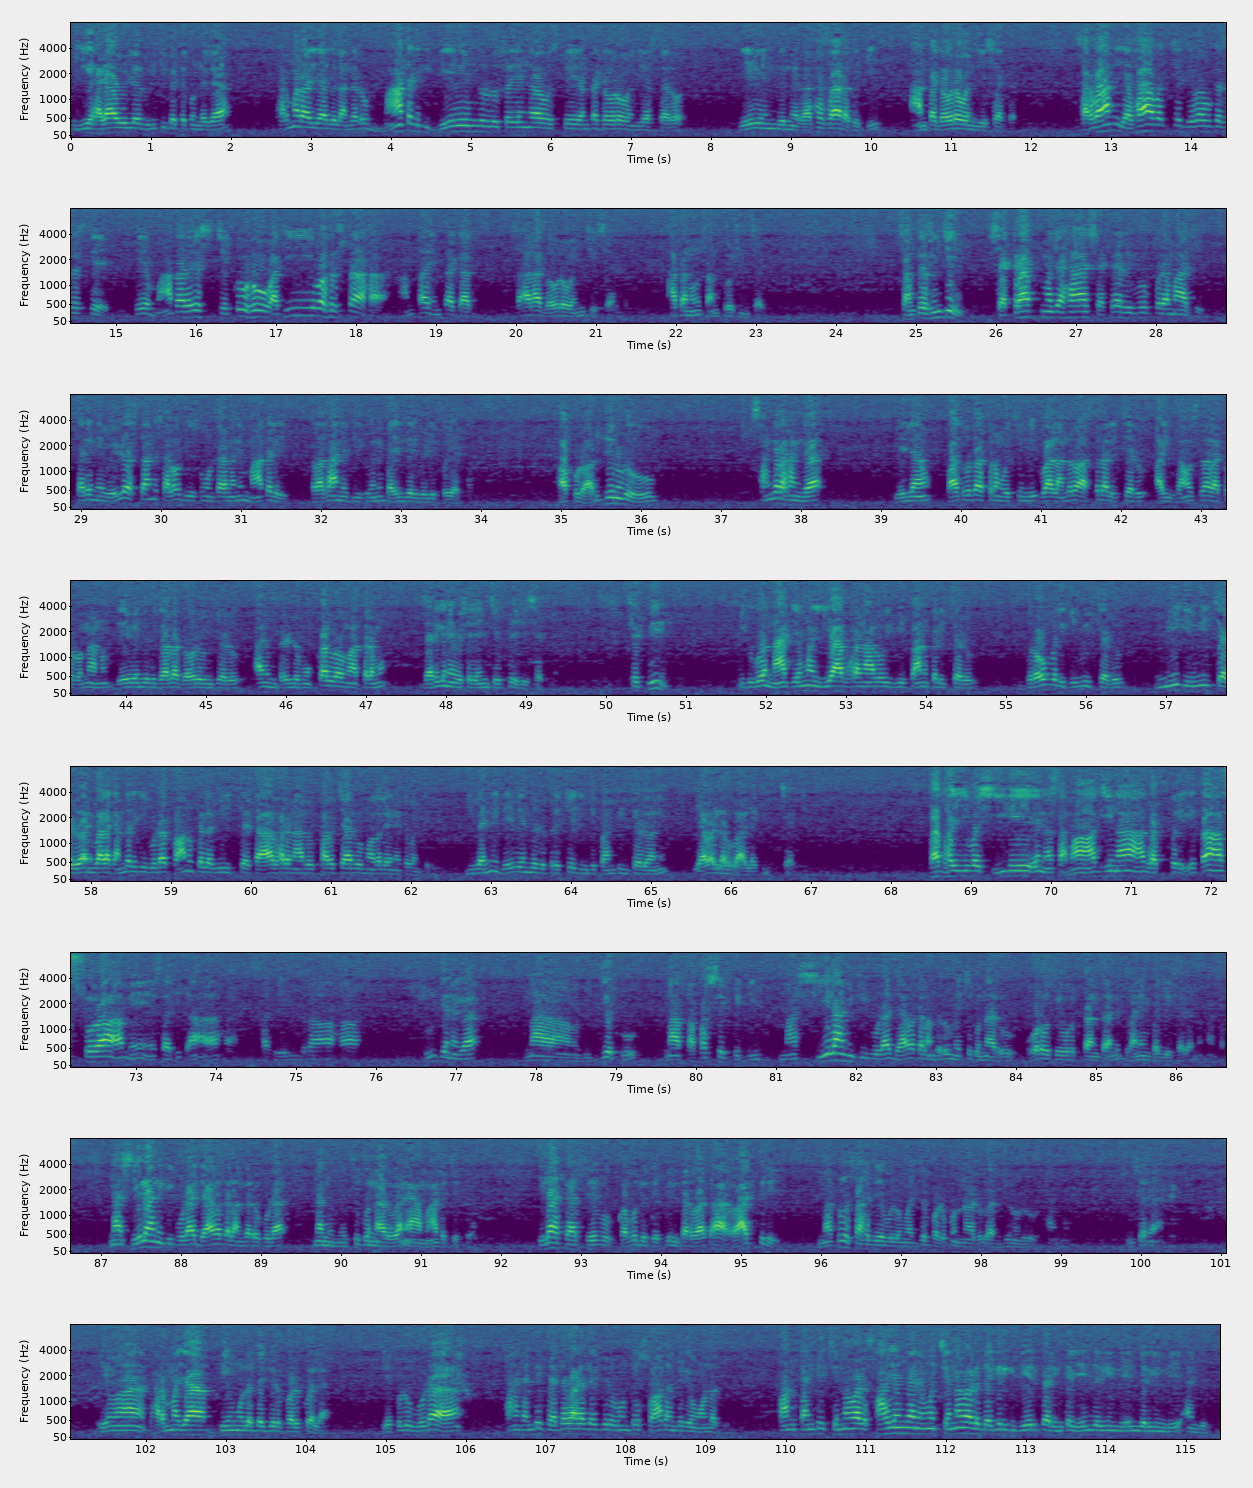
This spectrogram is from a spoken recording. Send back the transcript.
ఈ హడావిడిలో విడిచిపెట్టకుండగా ధర్మరాజాదులందరూ మాతడికి దేవేంద్రుడు స్వయంగా వస్తే ఎంత గౌరవం చేస్తారో దేవేంద్రుని రథసారథికి అంత గౌరవం చేశారట. సర్వాన్ని యథావచ్చ దివవకసస్తే ఏ మాతరే చక్రు అతీవ హృష్టా. అంతా ఇంత కాదు చాలా గౌరవం చేశాడు. అతను సంతోషించాడు. సంతోషించి శక్రాత్మజ శక్ర రిపు ప్రమాసి సరే నేను వెళ్ళి వస్తాను సెలవు తీసుకుంటానని మాతలి రథాన్ని తీసుకుని బయలుదేరి వెళ్ళిపోయాడు అప్పుడు అర్జునుడు సంగ్రహంగా వెళ్ళాం. పాశుపతాస్త్రం వచ్చింది. వాళ్ళందరూ అస్త్రాలు ఇచ్చారు. ఐదు సంవత్సరాలు అక్కడ ఉన్నాను. దేవేంద్రుడు చాలా గౌరవించాడు అని రెండు ముక్కల్లో మాత్రము జరిగిన విషయం చెప్పేసేసాడు చెప్పి ఇదిగో నాకేమో ఈ ఆభరణాలు ఇవి కానుకలు ఇచ్చాడు. ద్రౌపదికి ఇవి ఇచ్చాడు. మీకు ఇవి ఇచ్చాడు అని వాళ్ళకందరికీ కూడా కానుకలు అవి ఇచ్చాట ఆభరణాలు కవచాలు మొదలైనటువంటివి. ఇవన్నీ దేవేంద్రుడు ప్రత్యేకించి పంపించాడు అని ఎవళ్ళ వాళ్ళకి ఇచ్చాడు. తథైవ శీలేన సమాధినాథ ప్రేతాసురా మే సహితా సహేంద్రా సూచనగా నా విద్యకు నా తపశ్శక్తికి నా శీలానికి కూడా దేవతలందరూ మెచ్చుకున్నారు. ఓరవసి వృత్తాంతాన్ని ధ్వనింపజేశాడన్నమాట. నా శీలానికి కూడా దేవతలందరూ కూడా నన్ను మెచ్చుకున్నారు అని ఆ మాట చెప్పారు. ఇలా కాసేపు కబుర్లు చెప్పిన తర్వాత ఆ రాత్రి నకులు సహదేవుల మధ్య పడుకున్నాడు అర్జునుడు. అన్నాడు చూసారా ఏమా ధర్మజ భీముల దగ్గర పడుకోలే. ఎప్పుడు కూడా తనకంటే పెద్దవాళ్ళ దగ్గర ఉంటే స్వాతంత్ర్యం ఉండదు. తనకంటే చిన్నవాళ్ళ సహజంగానేమో చిన్నవాళ్ళ దగ్గరికి చేరుతారు. ఇంకా ఏం జరిగింది ఏం జరిగింది అని చెప్పి.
